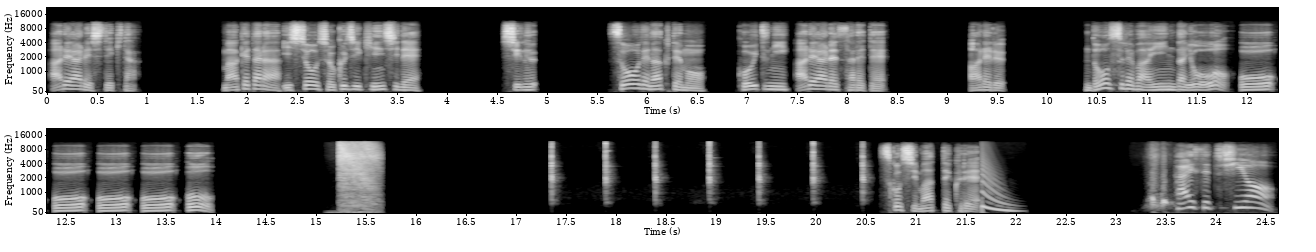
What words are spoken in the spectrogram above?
あれあれしてきた。負けたら一生食事禁止で、死ぬ。そうでなくても、こいつにあれあれされて、荒れる。どうすればいいんだよおおおおおお少し待ってくれ。解説しよう。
